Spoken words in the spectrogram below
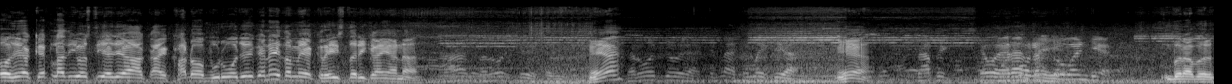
તો કેટલા દિવસથી આજે આ કાંઈ ખાડો બુરવો જોઈએ કે નહીં તમે એક રહીશ તરીકે અહીંયાના? હે હે? બરાબર.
